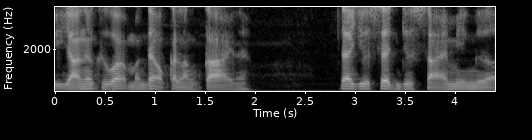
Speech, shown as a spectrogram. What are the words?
อีกอย่างนึงคือว่ามันได้ออกกำลังกายนะได้ยืดเส้นยืดสายมีเหงื่อ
